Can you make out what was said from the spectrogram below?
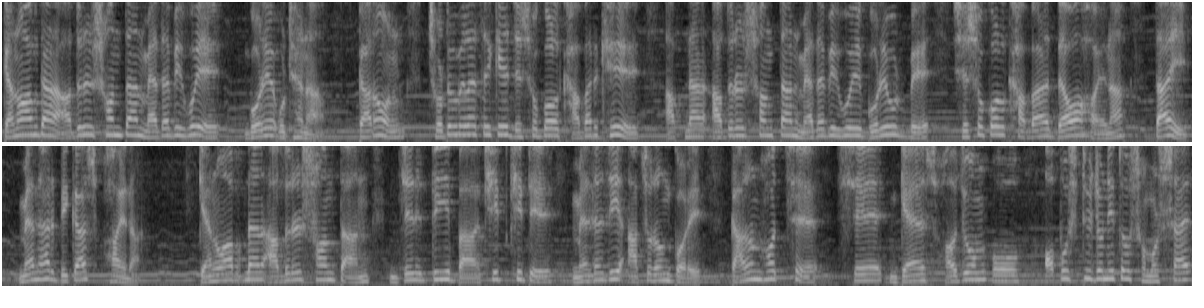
কেন আপনার আদরের সন্তান মেধাবী হয়ে গড়ে ওঠে না? কারণ ছোটবেলা থেকে যে সকল খাবার খেয়ে আপনার আদরের সন্তান মেধাবী হয়ে গড়ে উঠবে, সে সকল খাবার দেওয়া হয় না, তাই মেধার বিকাশ হয় না। কেন আপনার আদরের সন্তান জেদি বা খিটখিটে মেজাজি আচরণ করে? কারণ হচ্ছে, সে গ্যাস, হজম ও অপুষ্টিজনিত সমস্যায়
